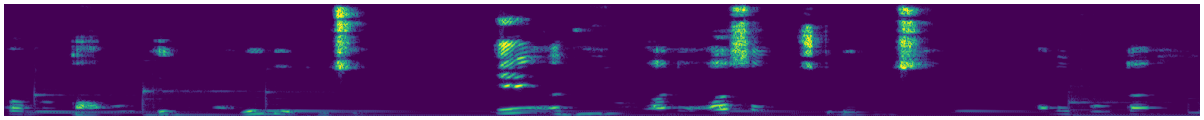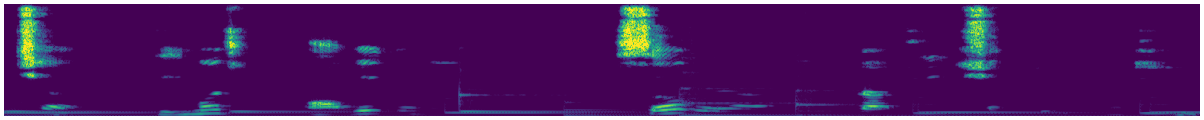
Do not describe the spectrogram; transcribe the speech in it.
પરનો તાવો તે ગુમાવી બેઠું છે તે અધીરું અને અસંતુષ્ટ બન્યું છે અને પોતાની ઈચ્છા તેમજ આવેગોને સવળા નાખી શકતું નથી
